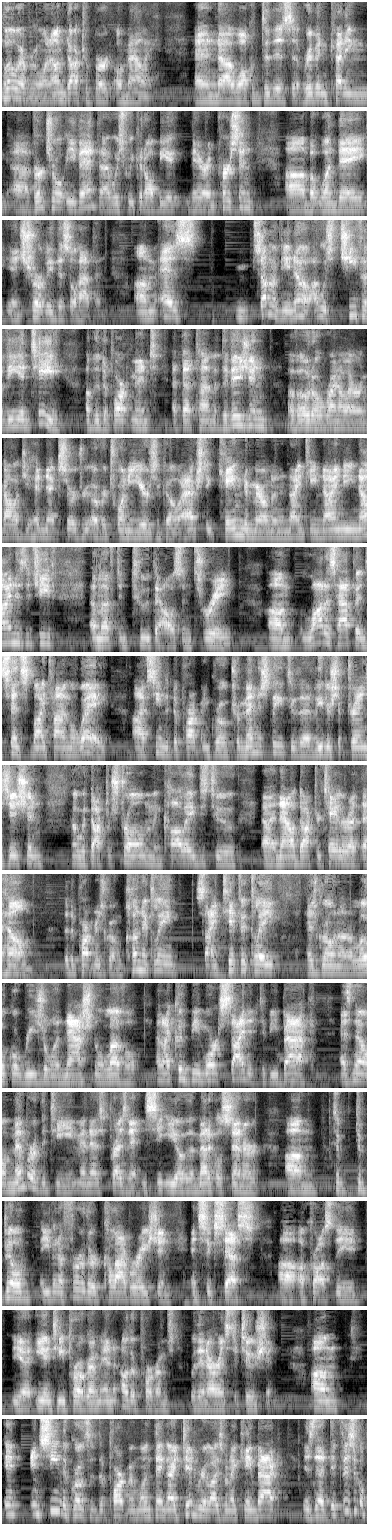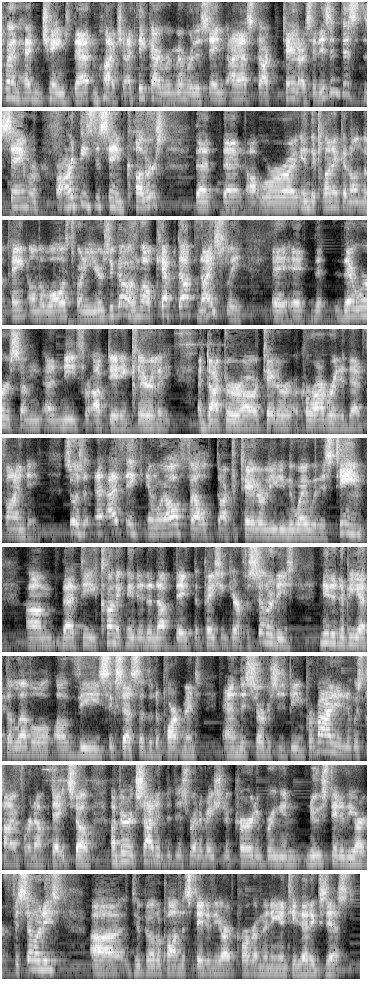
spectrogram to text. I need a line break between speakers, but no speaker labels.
Hello, everyone. I'm Dr. Bert O'Malley, and uh, welcome to this ribbon cutting uh, virtual event. I wish we could all be there in person, um, but one day and shortly this will happen. Um, as some of you know, I was chief of ENT of the department at that time, a division of otorhinolaryngology head and neck surgery over 20 years ago. I actually came to Maryland in 1999 as the chief and left in 2003. Um, a lot has happened since my time away. I've seen the department grow tremendously through the leadership transition uh, with Dr. Strome and colleagues to uh, now Dr. Taylor at the helm. The department has grown clinically, scientifically, has grown on a local, regional, and national level. And I couldn't be more excited to be back as now a member of the team and as president and CEO of the Medical Center um, to, to build even a further collaboration and success uh, across the, the uh, ENT program and other programs within our institution. Um, in, in seeing the growth of the department, one thing I did realize when I came back is that the physical plan hadn't changed that much. I think I remember the same. I asked Dr. Taylor, I said, Isn't this the same, or, or aren't these the same colors? That, that uh, were uh, in the clinic and on the paint on the walls 20 years ago and well kept up nicely it, it, there were some uh, need for updating clearly, and Dr. Uh, Taylor corroborated that finding. So I think, and we all felt Dr. Taylor leading the way with his team, um, that the clinic needed an update. The patient care facilities needed to be at the level of the success of the department and the services being provided, and it was time for an update. So I'm very excited that this renovation occurred and bring in new state-of-the-art facilities uh, to build upon the state of the art program in ENT that exists.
